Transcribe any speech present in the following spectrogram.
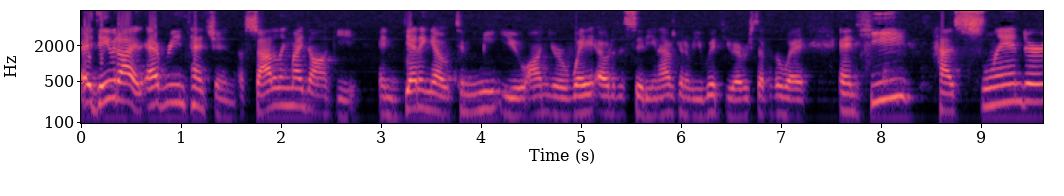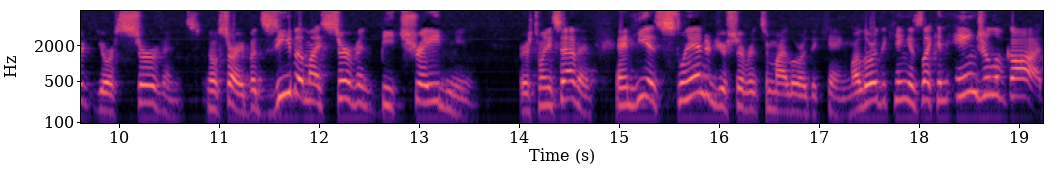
hey, David, I had every intention of saddling my donkey and getting out to meet you on your way out of the city, and I was going to be with you every step of the way. And he has slandered your servant. No, sorry, but Ziba, my servant, betrayed me. Verse 27 And he has slandered your servant to my lord the king. My lord the king is like an angel of God.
